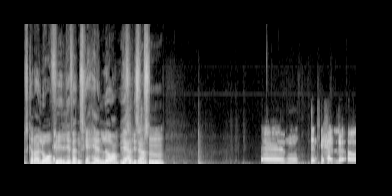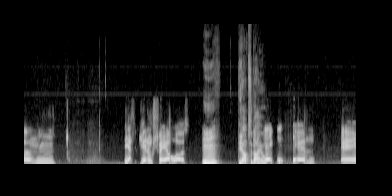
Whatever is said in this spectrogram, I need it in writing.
skal du have lov at vælge, hvad den skal handle om. Ja, altså ligesom ja. sådan, Øhm, den skal handle om... Det er altså giver nogle svære ord også. mm, Det er op til dig jo. Jeg er ikke det. Øhm, øh,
